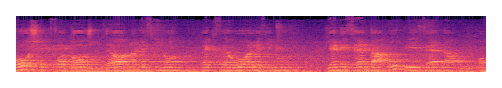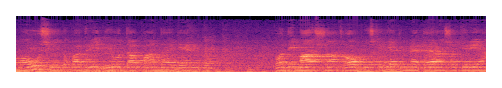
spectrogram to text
Φως εκ φωτός, Θεών αληθινών, εκ Θεού αληθινού, γεννηθέντα ου ποιηθέντα, ομοούσιον το πατρίδιου τα πάντα εγέννητο, των δημάσου ανθρώπους και για την μετέρα σωτηρία,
